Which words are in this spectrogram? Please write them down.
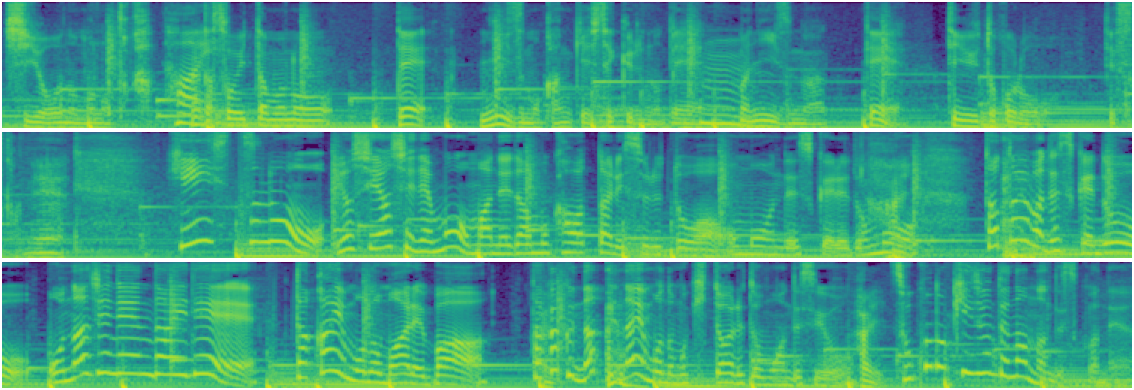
仕様のものとか,、はい。なんかそういったものでニーズも関係してくるので、うん。まあ、ニーズがあってっていうところですかね。品質の良し悪しでも、まあ、値段も変わったりするとは思うんですけれども、はい。例えばですけど同じ年代で高いものもあれば高くなってないものもきっとあると思うんですよ、はい。そこの基準って何なんですかね？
